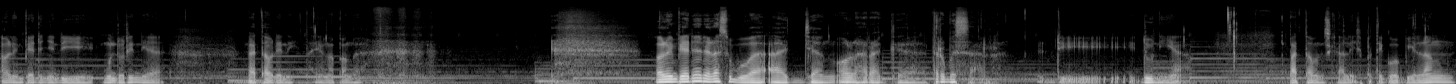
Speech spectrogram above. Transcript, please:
Olimpiadenya dimundurin ya nggak tahu deh nih tayang apa enggak Olimpiade adalah sebuah ajang olahraga terbesar di dunia 4 tahun sekali seperti gue bilang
